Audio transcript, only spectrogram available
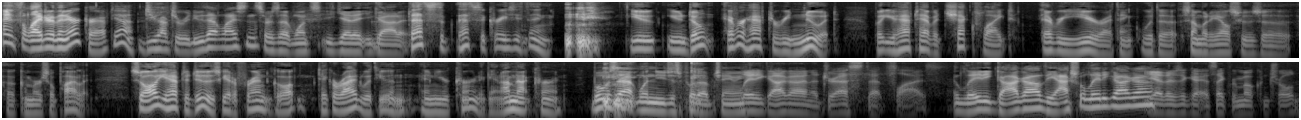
it's lighter than aircraft, yeah. Do you have to renew that license, or is that once you get it, you got it? That's the, that's the crazy thing. you you don't ever have to renew it, but you have to have a check flight every year. I think with a, somebody else who's a, a commercial pilot. So all you have to do is get a friend, go up, take a ride with you, and, and you're current again. I'm not current. What was that one you just put up, Jamie? Lady Gaga in a dress that flies. Lady Gaga, the actual Lady Gaga? Yeah, there's a guy. It's like remote controlled.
